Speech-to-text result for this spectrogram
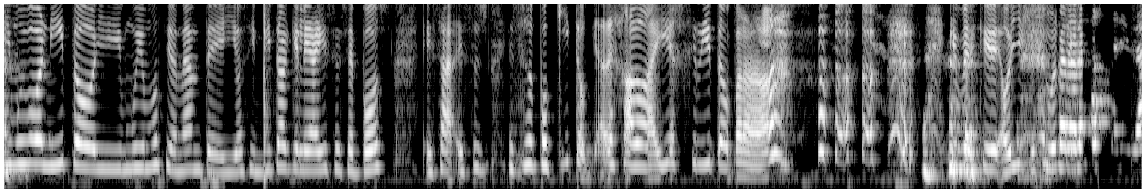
Y muy bonito y muy emocionante. Y os invito a que leáis ese post, esa, eso, eso poquito que ha dejado ahí escrito para... que, me- que- oye, qué suerte. Para la posteridad.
